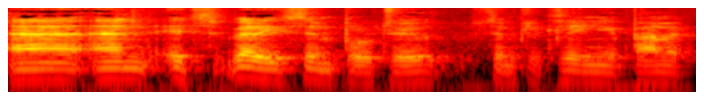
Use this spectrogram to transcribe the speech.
uh, and it's very simple to simply clean your palette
